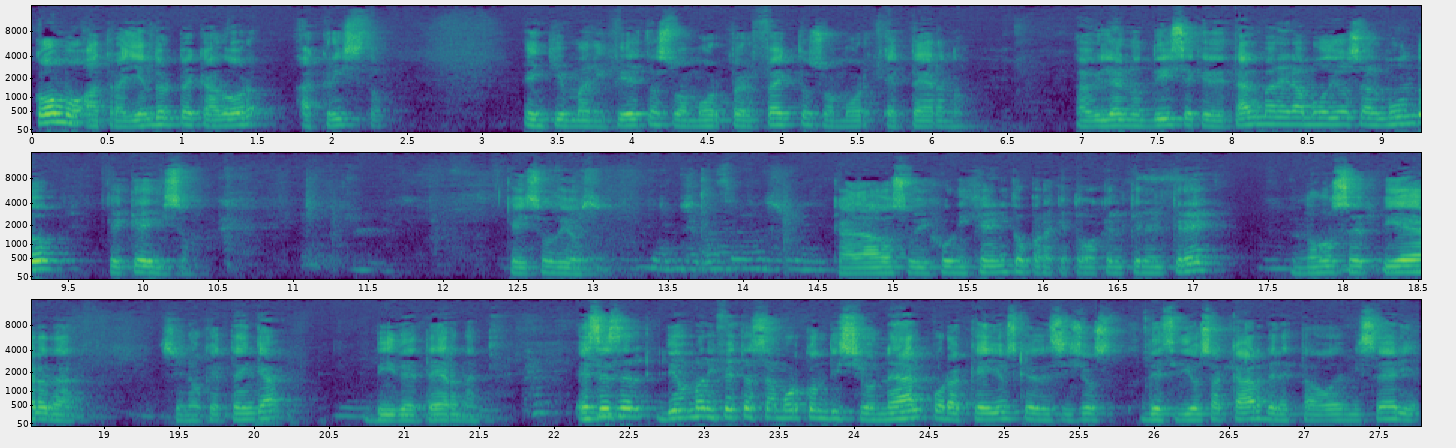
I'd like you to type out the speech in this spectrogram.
¿Cómo? Atrayendo el pecador a Cristo, en quien manifiesta su amor perfecto, su amor eterno. La Biblia nos dice que de tal manera amó Dios al mundo, que ¿qué hizo? ¿Qué hizo Dios? Que ha su Hijo unigénito para que todo aquel que en él cree no se pierda, sino que tenga vida eterna. Ese es el, Dios manifiesta ese amor condicional por aquellos que decidió, decidió sacar del estado de miseria.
